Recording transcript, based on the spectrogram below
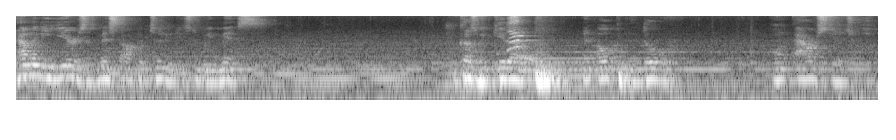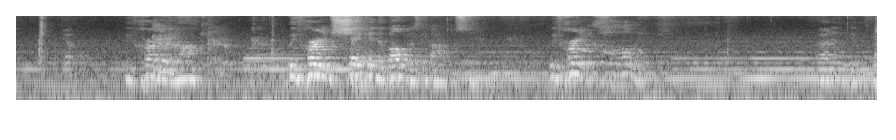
How many years of missed opportunities do we miss? Because we get up and open the door on our schedule. We've heard him knocking. We've heard him shaking the bolt, as the Bible said. We've heard him calling. But I didn't get the.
